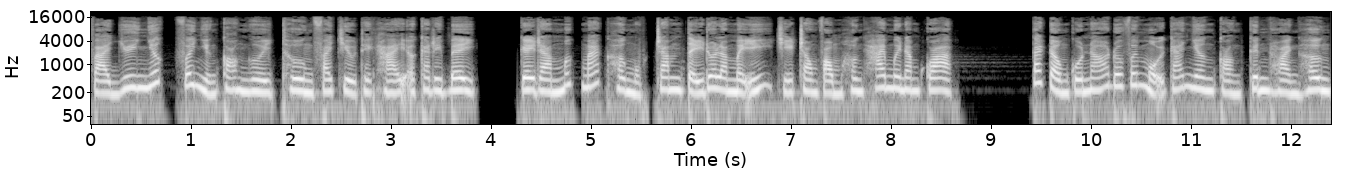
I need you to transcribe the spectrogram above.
và duy nhất với những con người thường phải chịu thiệt hại ở Caribe, gây ra mất mát hơn 100 tỷ đô la Mỹ chỉ trong vòng hơn 20 năm qua. Tác động của nó đối với mỗi cá nhân còn kinh hoàng hơn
